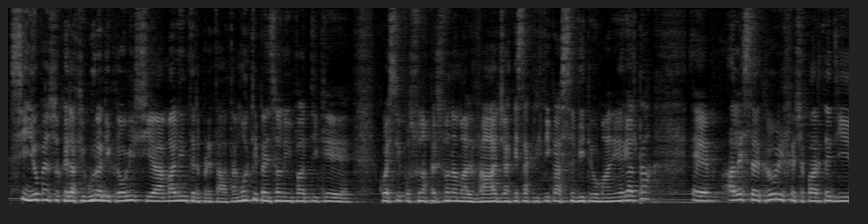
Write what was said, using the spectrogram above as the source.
Sì, io penso che la figura di Crowley sia mal interpretata. Molti pensano infatti che questi fosse una persona malvagia che sacrificasse vite umane. In realtà eh, Aleister Crowley fece parte di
